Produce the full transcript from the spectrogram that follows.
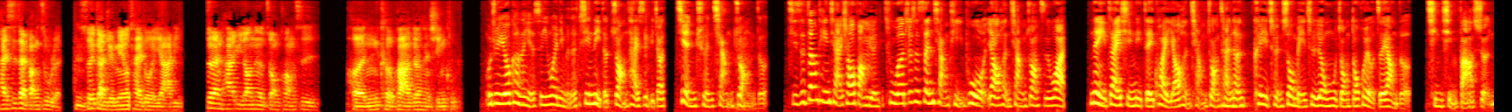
还是在帮助人，嗯所以感觉没有太多的压力。虽然他遇到那个状况是很可怕跟很辛苦，我觉得有可能也是因为你们的心理的状态是比较健全强壮的。其实这样听起来，消防员除了就是身强体魄要很强壮之外，内在心理这一块也要很强壮，才能可以承受每一次任务中都会有这样的情形发生。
